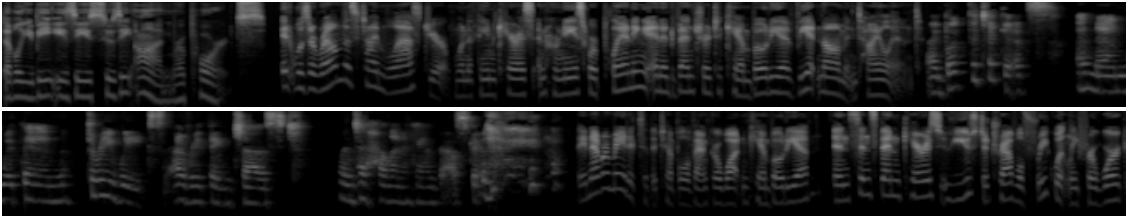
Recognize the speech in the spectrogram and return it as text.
WBEZ's Susie An reports. It was around this time last year when Athene Karras and her niece were planning an adventure to Cambodia, Vietnam, and Thailand. I booked the tickets, and then within three weeks, everything just went to hell in a handbasket. they never made it to the Temple of Angkor Wat in Cambodia, and since then, Karras, who used to travel frequently for work,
